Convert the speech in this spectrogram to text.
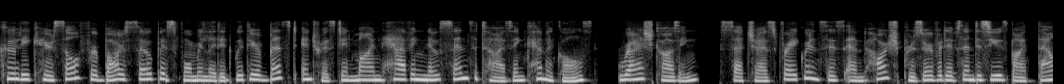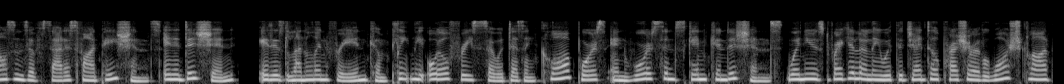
Cuticare Sulfur Bar Soap is formulated with your best interest in mind having no sensitizing chemicals, rash-causing, such as fragrances and harsh preservatives and is used by thousands of satisfied patients. In addition, it is lanolin-free and completely oil-free so it doesn't clog pores and worsen skin conditions. When used regularly with the gentle pressure of a washcloth,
